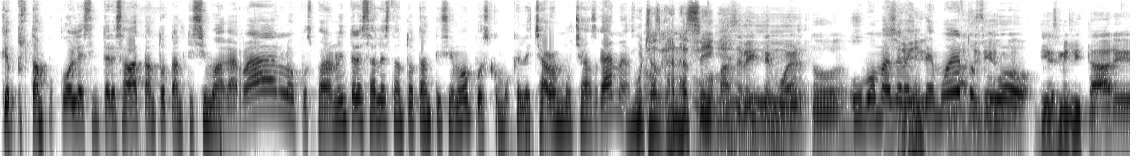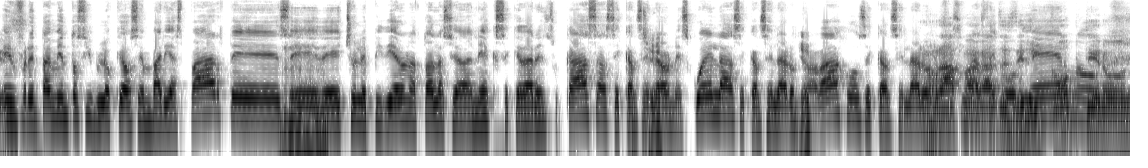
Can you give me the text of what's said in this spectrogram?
que pues tampoco les interesaba tanto tantísimo agarrarlo, pues para no interesarles tanto tantísimo, pues como que le echaron muchas ganas. Muchas ganas, sí. Hubo más de 20 muertos. Hubo más de 20 muertos, hubo 10 militares. Enfrentamientos y bloqueos en varias partes. eh, de hecho, le pidieron a toda la ciudadanía que se quedara en su casa, se cancelaron escuelas, se cancelaron trabajos, se cancelaron ráfagas de desde helicópteros.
